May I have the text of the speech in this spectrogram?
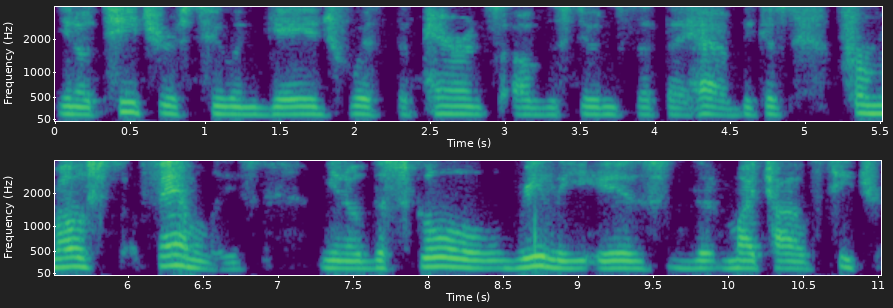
you know, teachers to engage with the parents of the students that they have, because for most families, you know, the school really is the, my child's teacher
